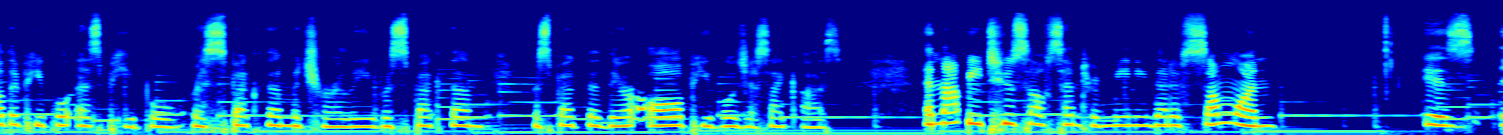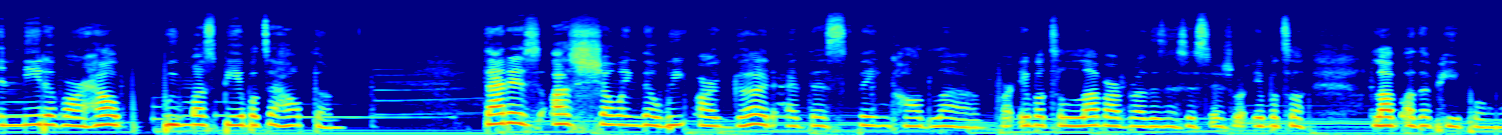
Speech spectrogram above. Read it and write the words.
other people as people, respect them maturely, respect them, respect that they're all people just like us, and not be too self centered, meaning that if someone is in need of our help, we must be able to help them. That is us showing that we are good at this thing called love. We're able to love our brothers and sisters. We're able to love other people.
